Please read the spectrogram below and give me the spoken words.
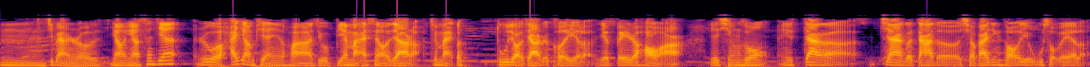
嗯，基本上说两两三千，如果还想便宜的话，就别买三脚架了，就买个独脚架就可以了，也背着好玩，也轻松，你带个架个大的小白镜头也无所谓了。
